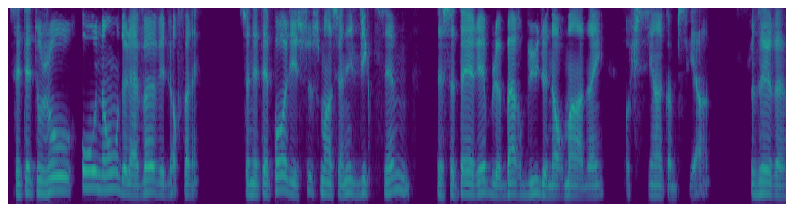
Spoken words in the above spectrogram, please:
c'était toujours au nom de la veuve et de l'orphelin. Ce n'était pas les susmentionnés victimes de ce terrible barbu de Normandin officiant comme psychiatre. Je veux dire, euh,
